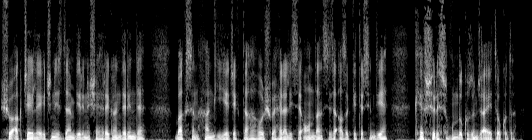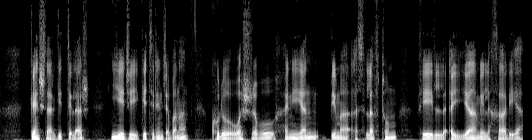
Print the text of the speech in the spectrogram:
Şu akçeyle içinizden birini şehre gönderin de, baksın hangi yiyecek daha hoş ve helal ise ondan size azık getirsin diye Kehf suresi 19. ayeti okudu. Gençler gittiler, yiyeceği getirince bana, kulu veşrabu haniyen bima esleftum fil eyyamil haliye.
